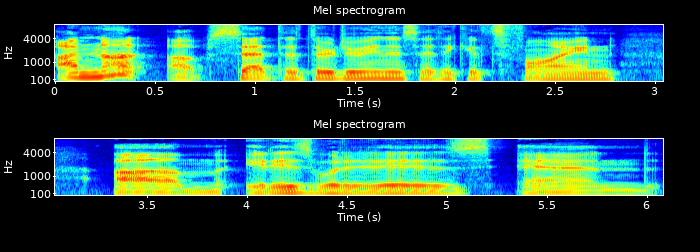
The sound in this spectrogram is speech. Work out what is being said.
I'm not upset that they're doing this. I think it's fine. Um, it is what it is, and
